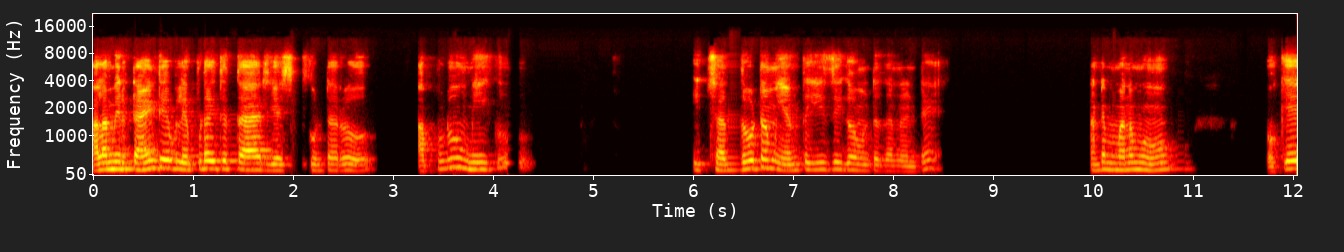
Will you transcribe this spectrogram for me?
అలా మీరు టైం టేబుల్ ఎప్పుడైతే తయారు చేసుకుంటారో అప్పుడు మీకు ఈ చదవటం ఎంత ఈజీగా ఉంటుందని అంటే అంటే మనము ఒకే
